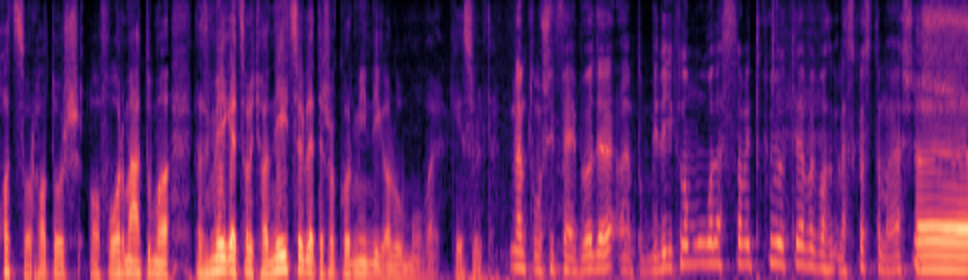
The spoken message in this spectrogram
6x6-os a formátuma. Tehát még egyszer, hogyha négyszögletes, akkor mindig a lomóval készültek. Nem tudom most így fejből, de nem tudom, mindegyik lomó lesz, amit küldtél, vagy lesz közte más is? Ö,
